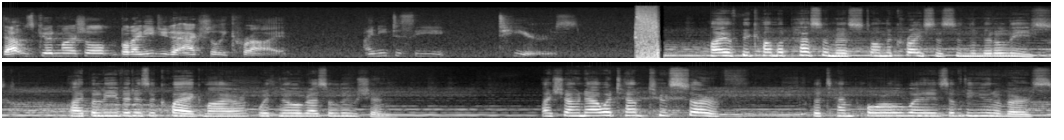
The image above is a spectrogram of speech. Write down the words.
That was good, Marshall, but I need you to actually cry. I need to see tears. I have become a pessimist on the crisis in the Middle East. I believe it is a quagmire with no resolution. I shall now attempt to surf the temporal waves of the universe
